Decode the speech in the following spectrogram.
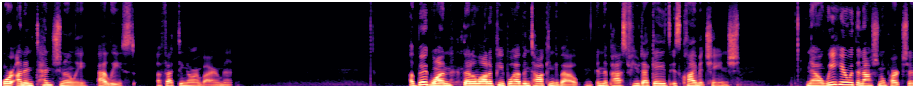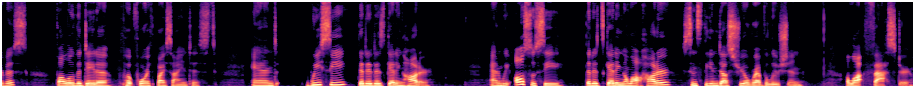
or unintentionally, at least, affecting our environment. A big one that a lot of people have been talking about in the past few decades is climate change. Now, we here with the National Park Service follow the data put forth by scientists, and we see that it is getting hotter. And we also see that it's getting a lot hotter since the Industrial Revolution a lot faster.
